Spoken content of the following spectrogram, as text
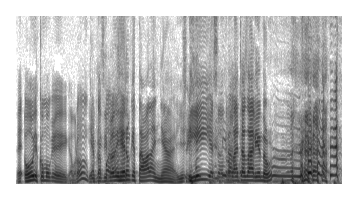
Es obvio, es como que, cabrón. y al principio pagando. dijeron que estaba dañada. Y, Sí, y otro la lancha saliendo.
